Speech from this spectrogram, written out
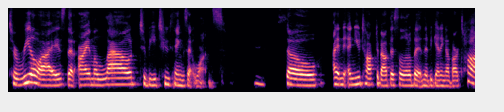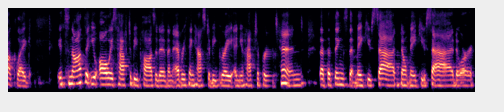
to realize that I am allowed to be two things at once. Mm. So, and, and you talked about this a little bit in the beginning of our talk, like it's not that you always have to be positive and everything has to be great and you have to pretend that the things that make you sad don't make you sad or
